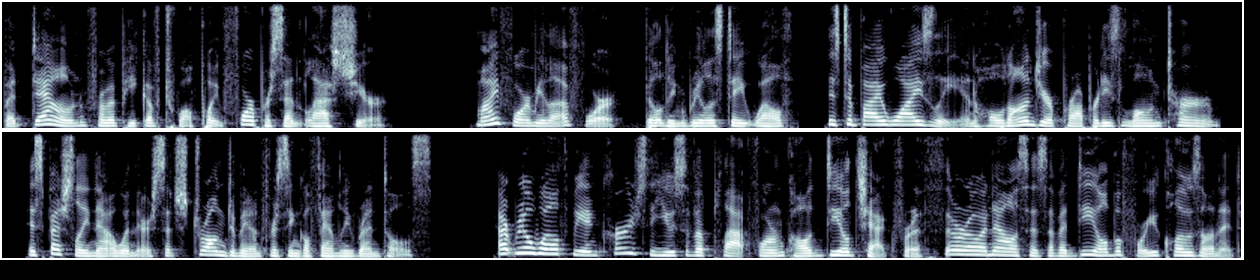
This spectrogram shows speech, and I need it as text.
but down from a peak of 12.4% last year. My formula for building real estate wealth is to buy wisely and hold on to your properties long term, especially now when there's such strong demand for single family rentals. At Real Wealth, we encourage the use of a platform called DealCheck for a thorough analysis of a deal before you close on it.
